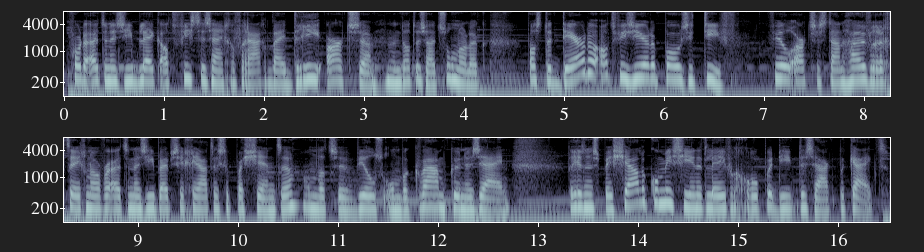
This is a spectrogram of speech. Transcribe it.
Voor de euthanasie bleek advies te zijn gevraagd bij drie artsen. En dat is uitzonderlijk. Pas de derde adviseerde positief. Veel artsen staan huiverig tegenover euthanasie bij psychiatrische patiënten... omdat ze wilsonbekwaam kunnen zijn. Er is een speciale commissie in het leven geroepen die de zaak bekijkt.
